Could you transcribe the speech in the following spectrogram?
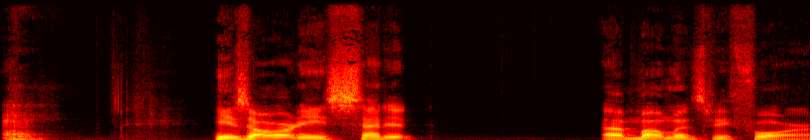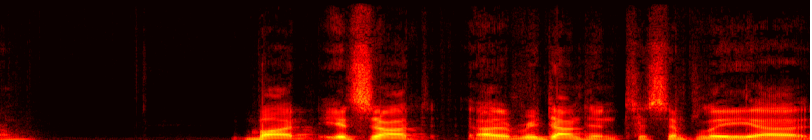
He's already said it uh, moments before, but it's not uh, redundant to simply uh,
